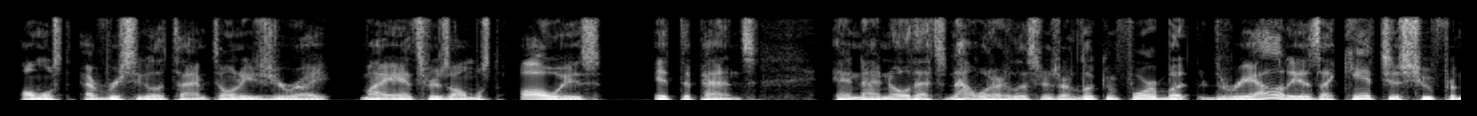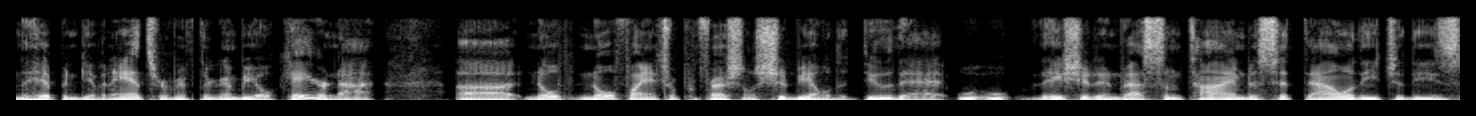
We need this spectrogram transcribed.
almost every single time, Tony, is you're right. My answer is almost always it depends. And I know that's not what our listeners are looking for, but the reality is I can't just shoot from the hip and give an answer of if they're going to be okay or not. Uh, no, no financial professional should be able to do that. They should invest some time to sit down with each of these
